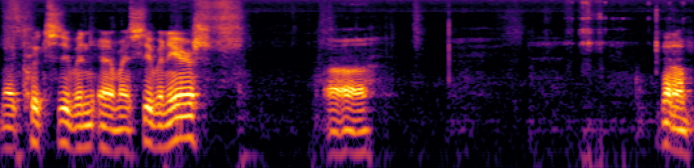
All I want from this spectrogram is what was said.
my quick souvenir, uh, my souvenirs. Uh, got a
